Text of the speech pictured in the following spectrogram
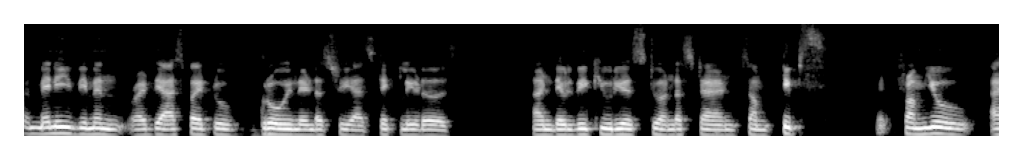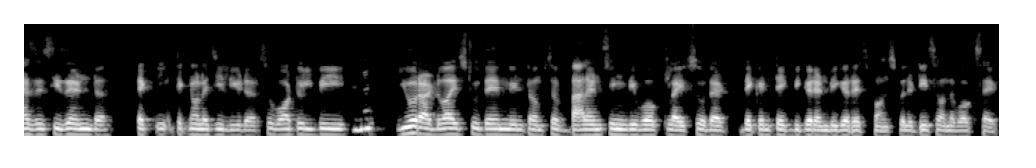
uh, many women right they aspire to grow in the industry as tech leaders and they will be curious to understand some tips uh, from you as a seasoned tech, technology leader so what will be mm-hmm. your advice to them in terms of balancing the work life so that they can take bigger and bigger responsibilities on the work side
